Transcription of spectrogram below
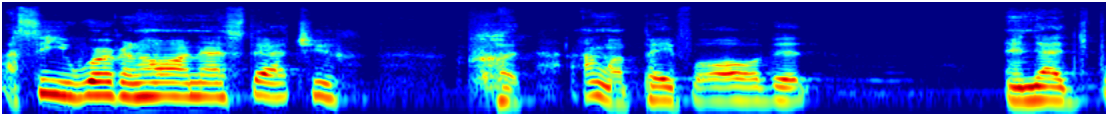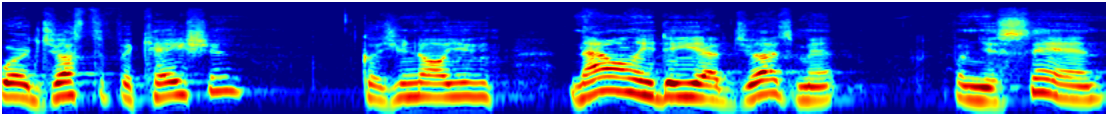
I see you working hard on that statue, but I'm going to pay for all of it. And that word justification, because you know, you not only do you have judgment from your sin,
